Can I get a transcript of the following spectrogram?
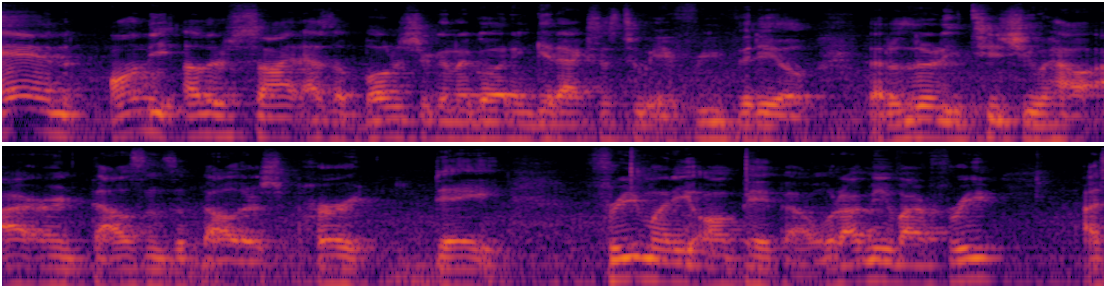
and on the other side, as a bonus, you're gonna go ahead and get access to a free video that'll literally teach you how I earn thousands of dollars per day. Free money on PayPal. What I mean by free, I,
